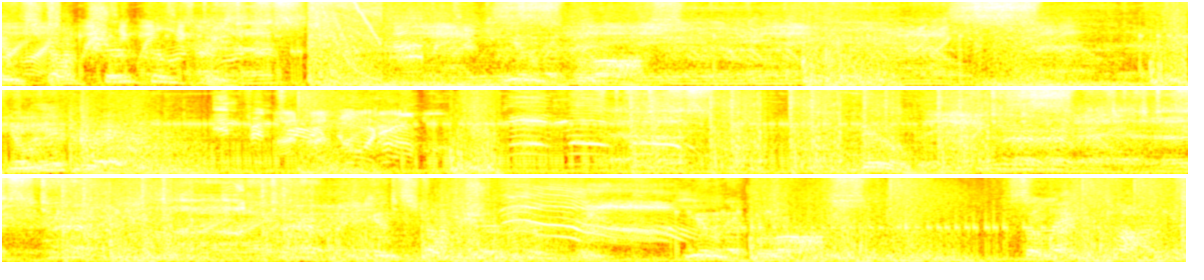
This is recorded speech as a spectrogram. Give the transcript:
Construction complete. Unit lost. Unit ready. Infantry reporting. Move, move, Building. Construction complete. Unit lost. Select target.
